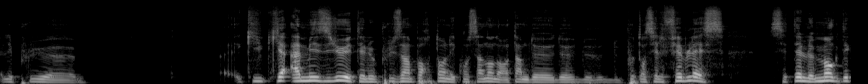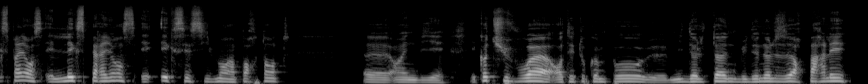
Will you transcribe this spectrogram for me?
les plus qui, à mes yeux, était le plus important les concernant dans, en termes de, de, de, potentielle faiblesse, c'était le manque d'expérience. Et l'expérience est excessivement importante euh, en NBA. Et quand tu vois Antetokounmpo, euh, Middleton, Budenholzer parler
